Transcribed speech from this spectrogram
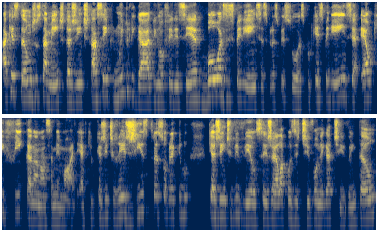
a questão justamente da gente estar tá sempre muito ligado em oferecer boas experiências para as pessoas, porque a experiência é o que fica na nossa memória, é aquilo que a gente registra sobre aquilo que a gente viveu, seja ela positiva ou negativa. Então,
